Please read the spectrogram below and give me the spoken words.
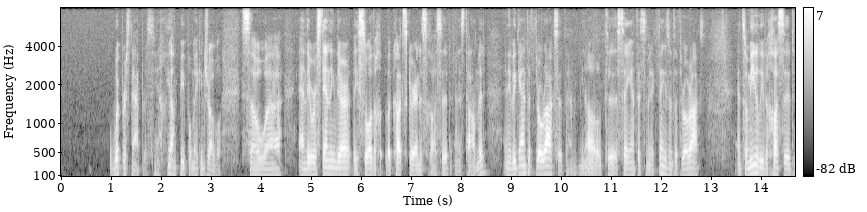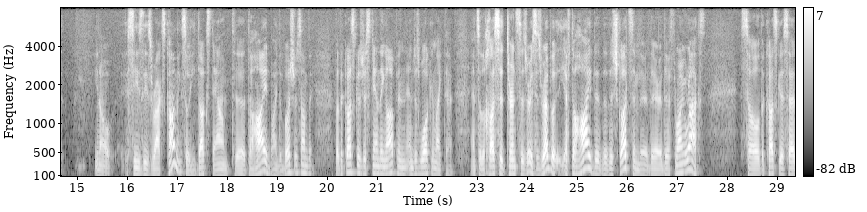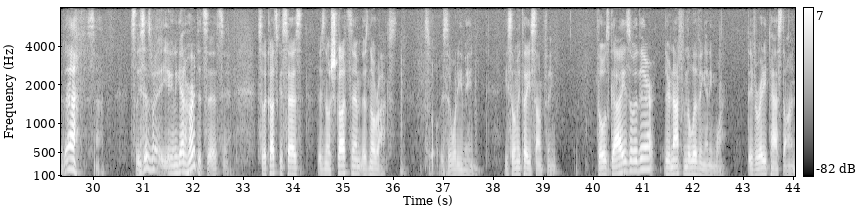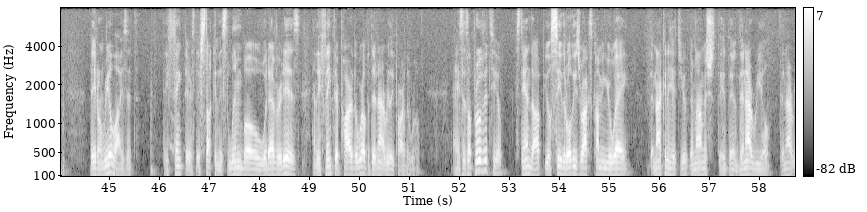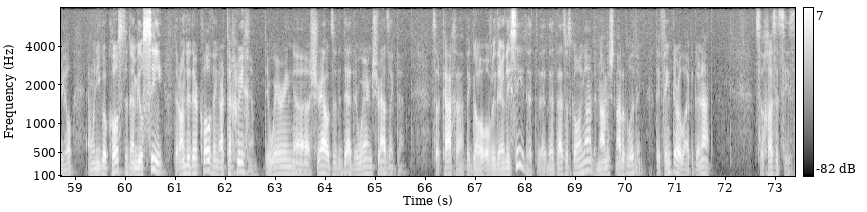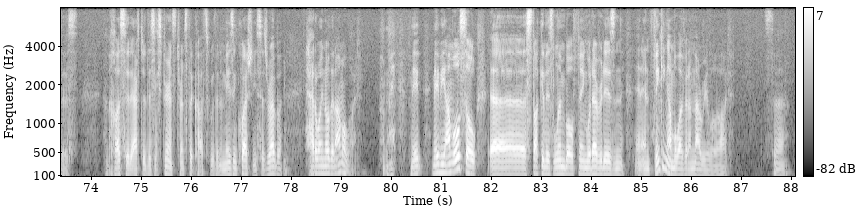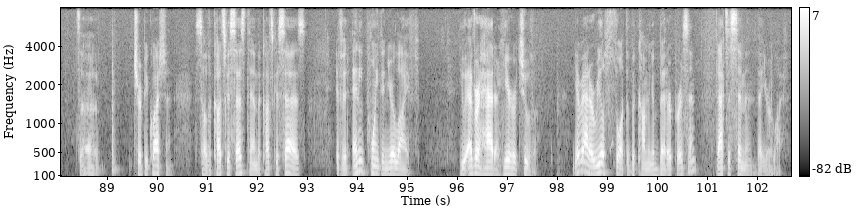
whippersnappers, you know, young people making trouble. So uh, and they were standing there. They saw the the and his chassid and his talmid, and he began to throw rocks at them, you know, to say anti-Semitic things and to throw rocks. And so immediately the chassid, you know, sees these rocks coming, so he ducks down to, to hide behind the bush or something. But the Kotzker is just standing up and, and just walking like that. And so the chassid turns to his He says, Rebbe, you have to hide the, the, the shkotzim. They're, they're, they're throwing rocks. So the Kotzker said, ah. So he says, well, you're going to get hurt. It's, it's, so the Kotzker says, there's no shkotzim, there's no rocks. So he said, what do you mean? He said, let me tell you something. Those guys over there, they're not from the living anymore. They've already passed on. They don't realize it. They think they're, they're stuck in this limbo, whatever it is, and they think they're part of the world, but they're not really part of the world. And he says, I'll prove it to you. Stand up. You'll see that all these rocks coming your way, they're not going to hit you. They're mamish. They, they're, they're not real. They're not real. And when you go close to them, you'll see that under their clothing are tachrichim. They're wearing uh, shrouds of the dead. They're wearing shrouds like that. So kacha, they go over there and they see that, that, that that's what's going on. They're mamish not of the living. They think they're alive, but they're not. So chassid sees this, and the chassid, after this experience, turns to the Kotzker with an amazing question. He says, Rebbe, how do I know that I'm alive? maybe, maybe, I'm also uh, stuck in this limbo thing, whatever it is, and, and, and thinking I'm alive, but I'm not really alive. It's a, it's a chirpy question. So the Kotzker says to him, the Kotzker says, if at any point in your life you ever had a hirhur tshuva, you ever had a real thought of becoming a better person, that's a simon that you're alive.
